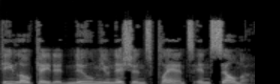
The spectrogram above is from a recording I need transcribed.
He located new munitions plants in Selma,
